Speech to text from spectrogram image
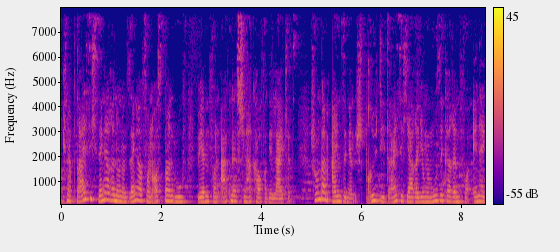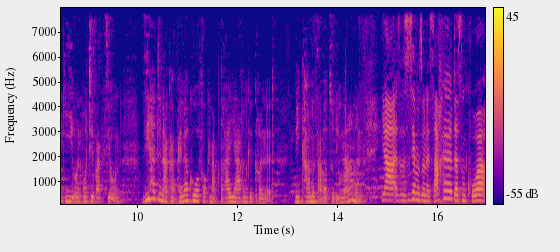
knapp 30 Sängerinnen und Sänger von Ostbahn Groove werden von Agnes Schlaghaufer geleitet. Schon beim Einsingen sprüht die 30 Jahre junge Musikerin vor Energie und Motivation. Sie hat den A cappella-Chor vor knapp drei Jahren gegründet. Wie kam es aber zu dem Namen? Ja, also es ist ja immer so eine Sache, dass ein Chor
